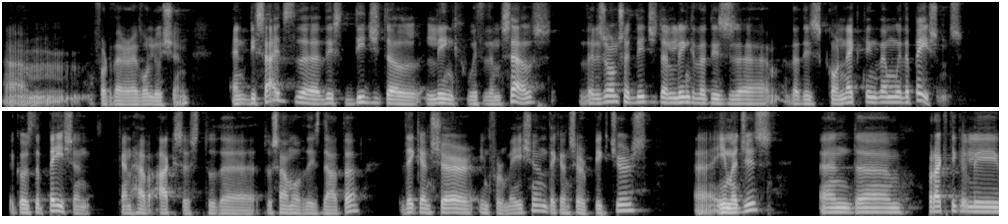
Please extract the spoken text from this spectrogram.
um, for their evolution. And besides the, this digital link with themselves, there is also a digital link that is uh, that is connecting them with the patients, because the patient can have access to the to some of this data. They can share information, they can share pictures, uh, images, and um, practically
